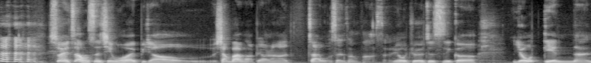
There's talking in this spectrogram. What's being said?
所以这种事情我会比较想办法不要让它在我身上发生，因为我觉得这是一个有点难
